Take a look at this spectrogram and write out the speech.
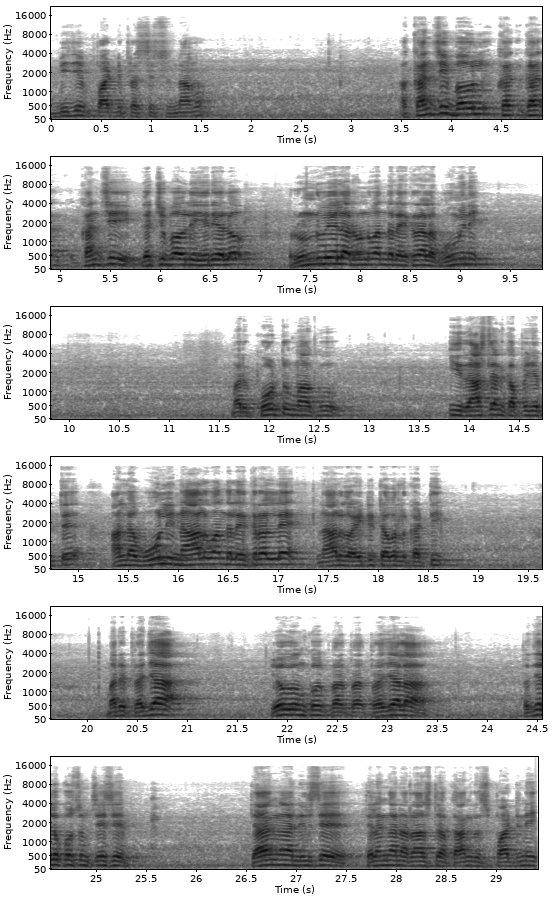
బీజేపీ పార్టీని ప్రశ్నిస్తున్నాము. కంచి బౌల్ కంచి గచ్చిబౌలి ఏరియాలో రెండు వేల రెండు వందల ఎకరాల భూమిని మరి కోర్టు మాకు ఈ రాష్ట్రానికి అప్పచెప్తే అందులో ఓన్లీ నాలుగు వందల ఎకరాలనే నాలుగు ఐటీ టవర్లు కట్టి మరి ప్రజా యోగం కో ప్రజల ప్రజల కోసం చేసే త్యాగంగా నిలిచే తెలంగాణ రాష్ట్ర కాంగ్రెస్ పార్టీని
